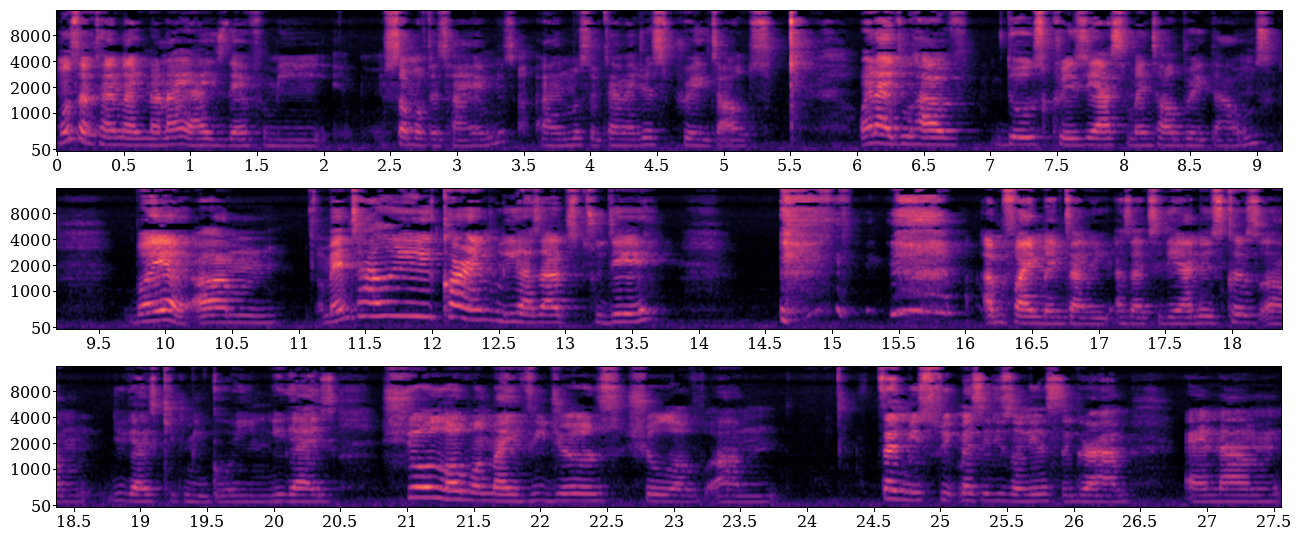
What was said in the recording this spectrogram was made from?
most of the time like nanaya is there for me some of the times and most of the time i just pray it out. When i do have those crazy ass mental breakdowns. But yeah um mentally currently as at today i'm fine mentally as at today. And it's because um you guys keep me going. You guys show love on my videos show love um send me sweet messages on instagram and um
